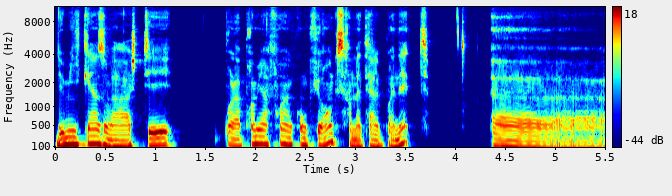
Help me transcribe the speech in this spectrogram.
2015, on va racheter pour la première fois un concurrent qui sera Matériel.net, euh,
